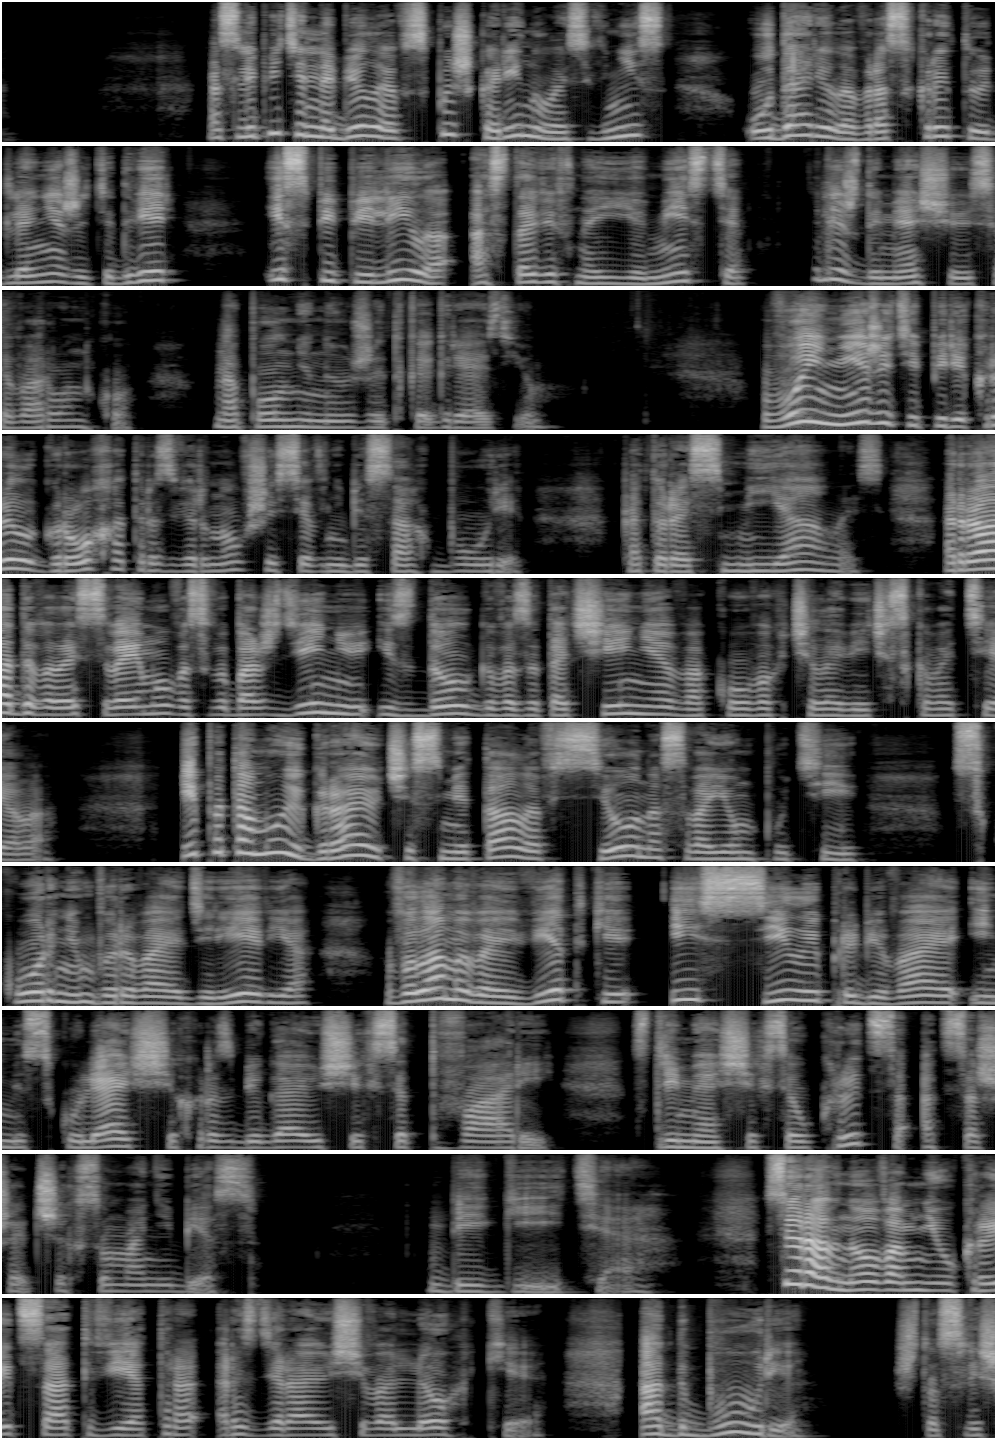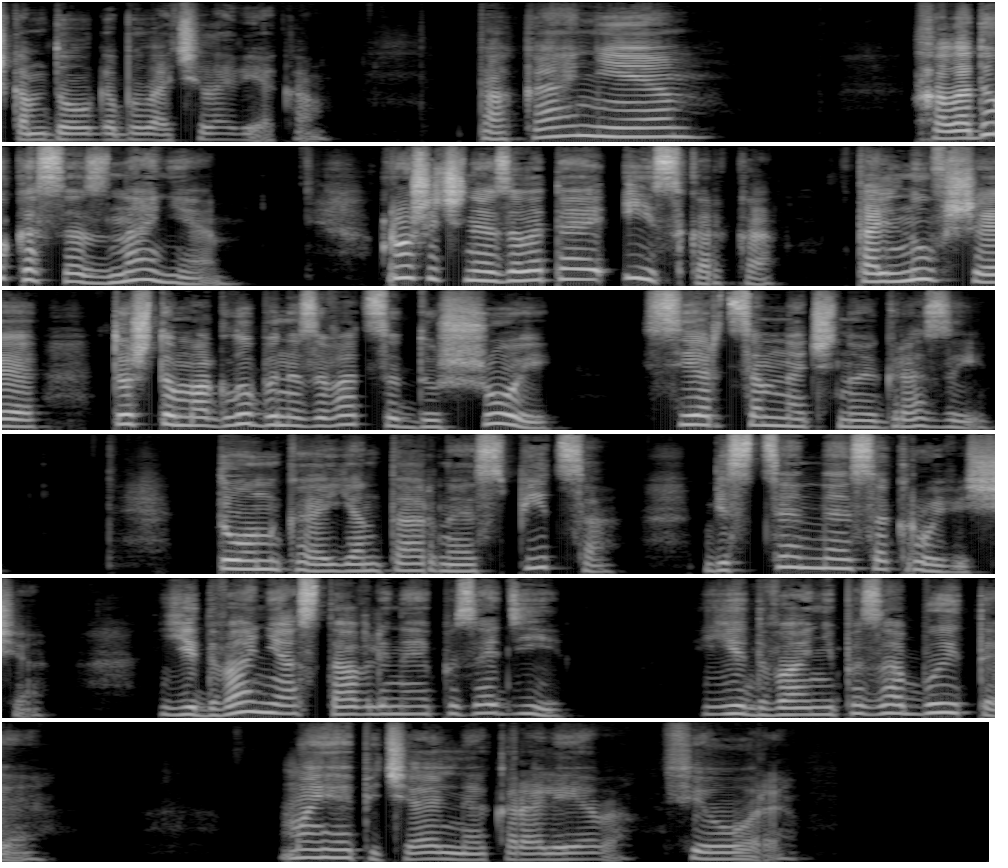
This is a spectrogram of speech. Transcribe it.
Ослепительно белая вспышка ринулась вниз, ударила в раскрытую для нежити дверь и спепелила, оставив на ее месте лишь дымящуюся воронку, наполненную жидкой грязью. Вой нежити перекрыл грохот, развернувшийся в небесах бури, которая смеялась, радовалась своему высвобождению из долгого заточения в оковах человеческого тела и потому играючи сметала все на своем пути, с корнем вырывая деревья, выламывая ветки и силой пробивая ими скулящих, разбегающихся тварей, стремящихся укрыться от сошедших с ума небес. «Бегите!» Все равно вам не укрыться от ветра, раздирающего легкие, от бури, что слишком долго была человеком. Пока не... Холодок осознания, крошечная золотая искорка, кольнувшая то, что могло бы называться душой, сердцем ночной грозы. Тонкая янтарная спица — бесценное сокровище, едва не оставленное позади, едва не позабытое. Моя печальная королева, Фиоре.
